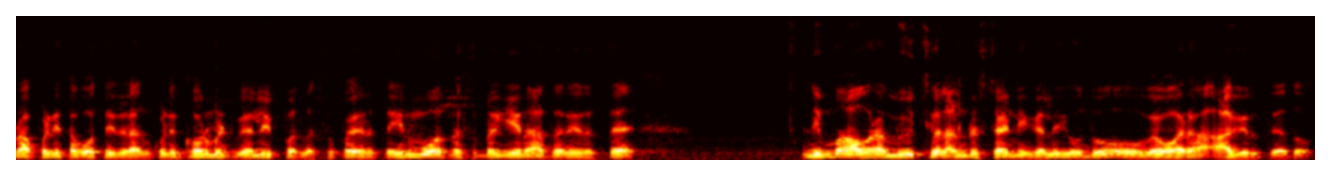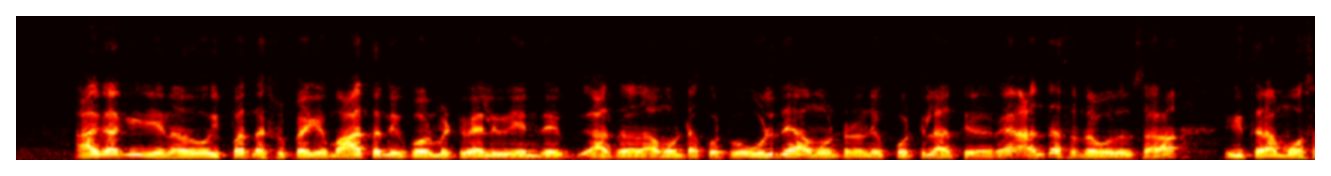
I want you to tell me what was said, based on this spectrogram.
ಪ್ರಾಪರ್ಟಿ ತಗೋತಿದ್ದೀರಾ ಅಂದ್ಕೊಳ್ಳಿ ಗೌರ್ಮೆಂಟ್ ವ್ಯಾಲ್ಯೂ ಇಪ್ಪತ್ತು ಲಕ್ಷ ರೂಪಾಯಿ ಇರುತ್ತೆ. ಇನ್ನು ಮೂವತ್ತು ಲಕ್ಷ ರೂಪಾಯಿಗೆ ಏನು ಆಧಾರ ಇರುತ್ತೆ? ನಿಮ್ಮ ಅವರ ಮ್ಯೂಚುವಲ್ ಅಂಡರ್ಸ್ಟ್ಯಾಂಡಿಂಗಲ್ಲಿ ಒಂದು ವ್ಯವಹಾರ ಆಗಿರುತ್ತೆ ಅದು. ಹಾಗಾಗಿ ಏನಾದ್ರು ಇಪ್ಪತ್ತು ಲಕ್ಷ ರೂಪಾಯಿಗೆ ಮಾತ್ರ ನೀವು ಗೌರ್ಮೆಂಟ್ ವ್ಯಾಲ್ಯೂ ಏನಿದೆ ಅದರ ಅಮೌಂಟಾಗಿ ಕೊಟ್ಟು ಉಳಿದೇ ಅಮೌಂಟನ್ನು ನೀವು ಕೊಟ್ಟಿಲ್ಲ ಅಂತ ಹೇಳಿದ್ರೆ ಅಂಥ ಸಂದರ್ಭದಲ್ಲೂ ಸಹ ಈ ಥರ ಮೋಸ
